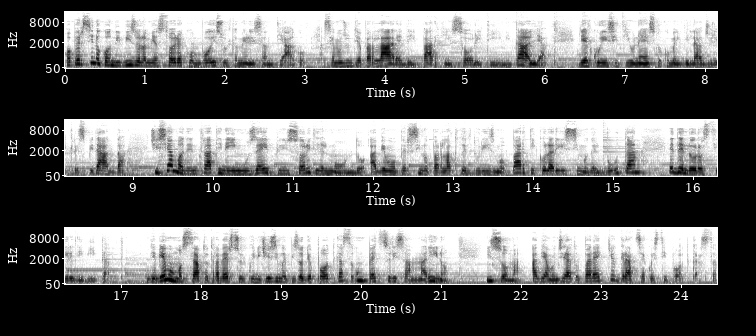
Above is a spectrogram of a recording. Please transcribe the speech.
Ho persino condiviso la mia storia con voi sul Cammino di Santiago. Siamo giunti a parlare dei parchi insoliti in Italia, di alcuni siti UNESCO come il villaggio di Crespidadda. Ci siamo addentrati nei musei più insoliti del mondo, abbiamo persino parlato del turismo particolarissimo del Bhutan e del loro stile di vita. Vi abbiamo mostrato attraverso il quindicesimo episodio podcast un pezzo di San Marino. Insomma, abbiamo girato parecchio grazie a questi podcast.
